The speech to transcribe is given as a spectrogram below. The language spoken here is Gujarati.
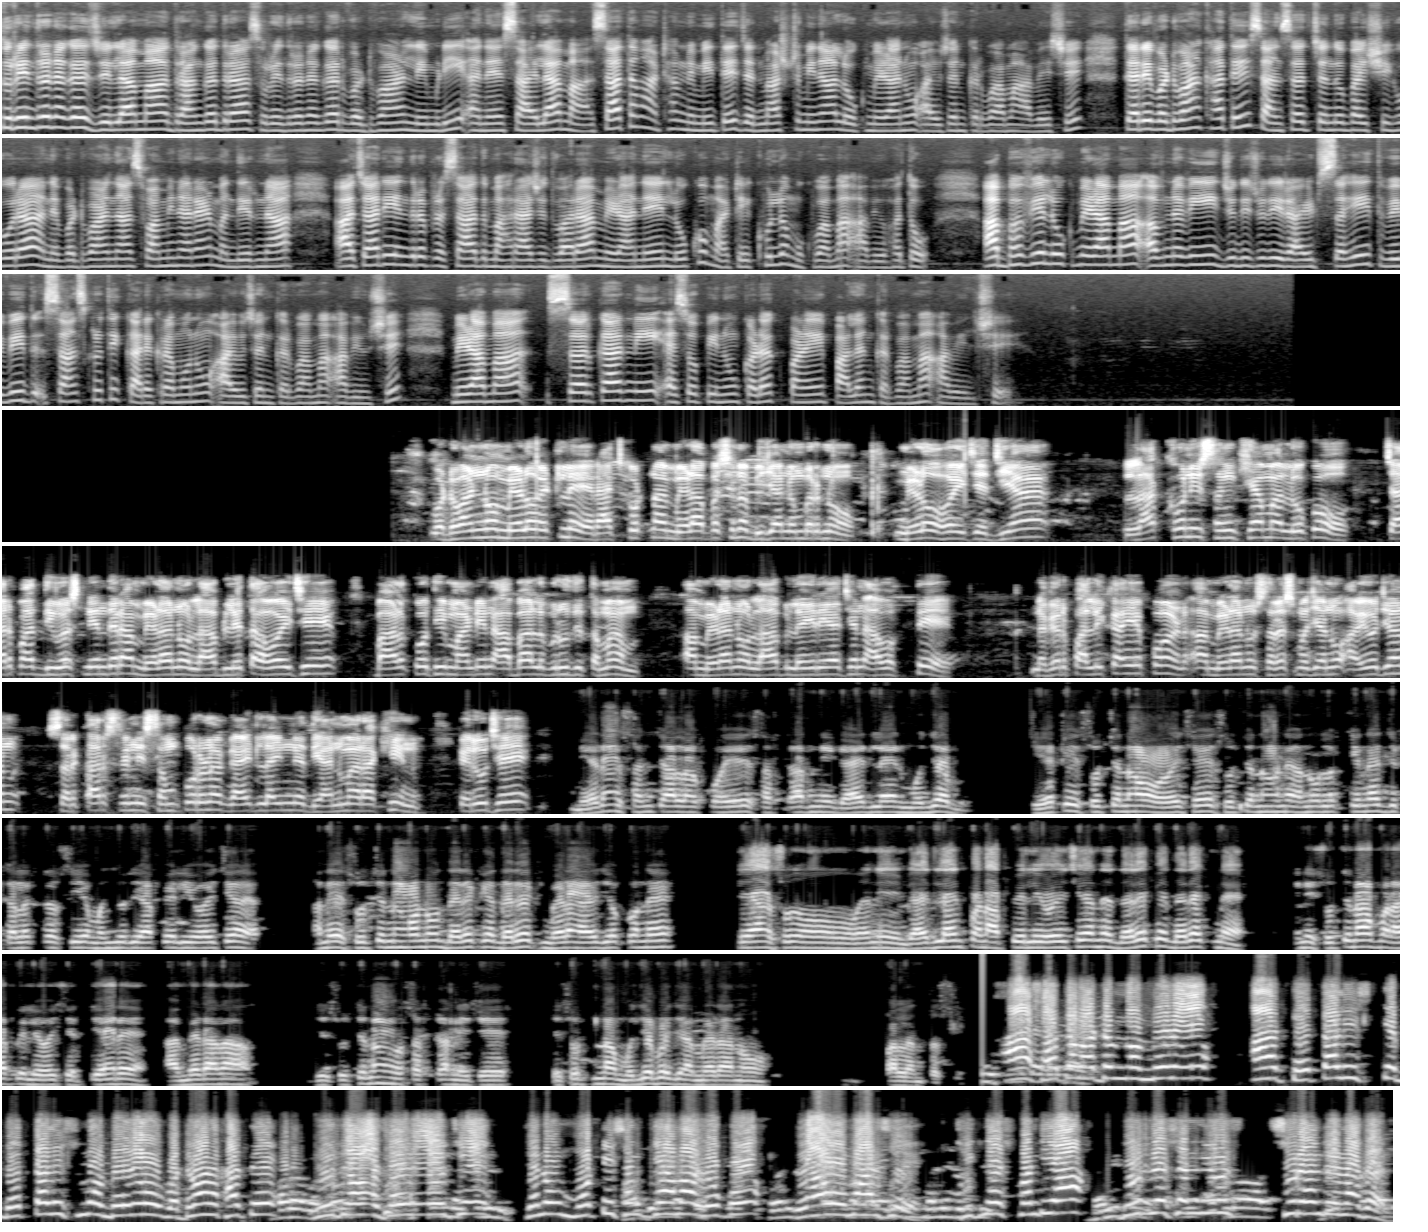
સુરેન્દ્રનગર જિલ્લામાં ધ્રાંગધ્રા, સુરેન્દ્રનગર, વઢવાણ લીમડી અને સાયલામાં સાતમ આઠમ નિમિત્તે જન્માષ્ટમીના લોકમેળાનું આયોજન કરવામાં આવે છે. ત્યારે વઢવાણ ખાતે સાંસદ ચંદુભાઈ શિહોરા અને વઢવાણના સ્વામિનારાયણ મંદિરના આચાર્યેન્દ્ર પ્રસાદ મહારાજ દ્વારા મેળાને લોકો માટે ખુલ્લો મૂકવામાં આવ્યો હતો. આ ભવ્ય લોકમેળામાં અવનવી, જુદી જુદી રાઇડ્સ સહિત વિવિધ સાંસ્કૃતિક કાર્યક્રમોનું આયોજન કરવામાં આવ્યું છે. મેળામાં સરકારની એસઓપીનું કડકપણે પાલન કરવામાં આવેલ છે. વઢવાણનો મેળો એટલે રાજકોટના મેળા પછીનો બીજા નંબરનો મેળો હોય છે. જ્યાં લાખોની સંખ્યામાં લોકો ચાર પાંચ દિવસની અંદર આ મેળાનો લાભ લેતા હોય છે. બાળકોથી માંડીને આબાલ વૃદ્ધ તમામ આ મેળાનો લાભ લઈ રહ્યા છે અને આ વખતે નગરપાલિકાએ પણ આ મેળાનું સરસ મજાનું આયોજન સરકારશ્રીની સંપૂર્ણ ગાઈડલાઈનને ધ્યાનમાં રાખીને કર્યું છે. મેળા સંચાલકોએ સરકારની ગાઈડલાઈન મુજબ જે સૂચનાઓ હોય છે સૂચનાઓને અનુલક્ષીને જ કલેક્ટરશ્રીએ મંજૂરી આપેલી હોય છે અને સૂચનાઓનું દરેકે દરેક મેળા આયોજકોને ત્યાં એની ગાઈડલાઈન પણ આપેલી હોય છે અને દરેકે દરેકને એની સૂચનાઓ પણ આપેલી હોય છે. ત્યારે આ મેળાના જે સૂચનાઓ સરકારની છે, એ સૂચના મુજબ જ આ મેળાનું પાલન થશે. આ સાતમ આઠમ નો મેળો આ તેતાલીસ કે બેતાલીસ મો મેળો વઢવાણ ખાતે યોજાવા જઈ રહ્યો છે. જેનું મોટી સંખ્યામાં લોકો લાવો મારશે જિજ્ઞેશ પંડ્યા દૂરદર્શન ન્યૂઝ સુરેન્દ્રનગર.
